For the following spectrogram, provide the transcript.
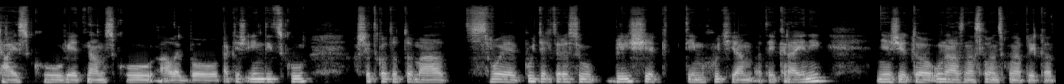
thajskú, vietnamskú alebo takéž indickú. Všetko toto má svoje púte, ktoré sú bližšie k tým chutiam tej krajiny, než je to u nás na Slovensku napríklad.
